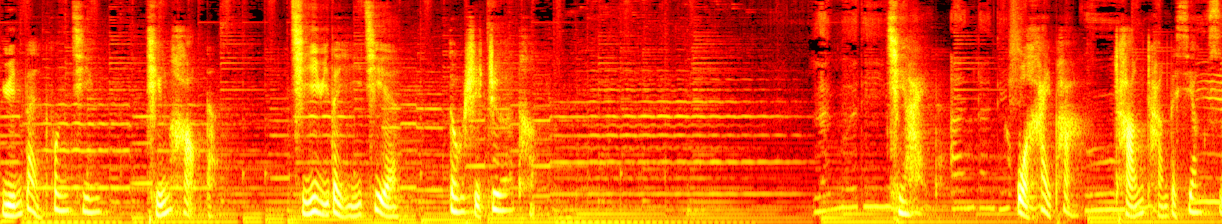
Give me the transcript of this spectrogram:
云淡风轻，挺好的。其余的一切都是折腾。亲爱的，我害怕长长的相思，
